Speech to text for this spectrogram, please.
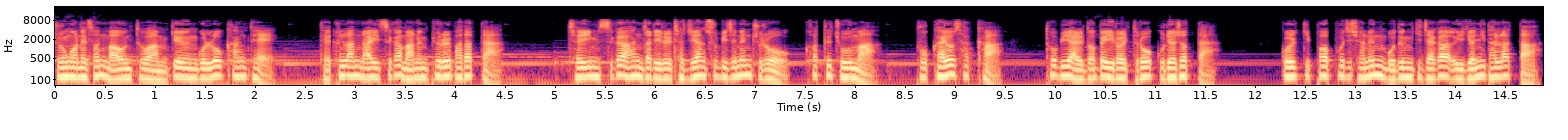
중원에선 마운트와 함께 은골로 캉테, 데클란 라이스가 많은 표를 받았다. 제임스가 한 자리를 차지한 수비진은 주로 커트 조우마, 부카요 사카, 토비 알더베 이럴트로 꾸려졌다. 골키퍼 포지션은 모든 기자가 의견이 달랐다.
